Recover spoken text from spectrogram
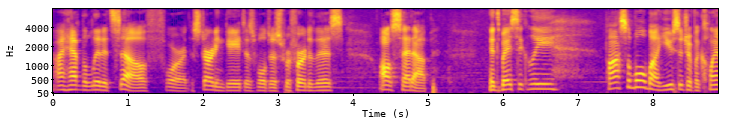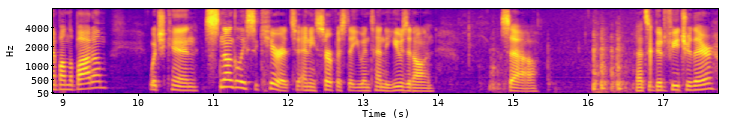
I have the lid itself, or the starting gate as we'll just refer to this, all set up. It's basically possible by usage of a clamp on the bottom, which can snugly secure it to any surface that you intend to use it on. So, that's a good feature there.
